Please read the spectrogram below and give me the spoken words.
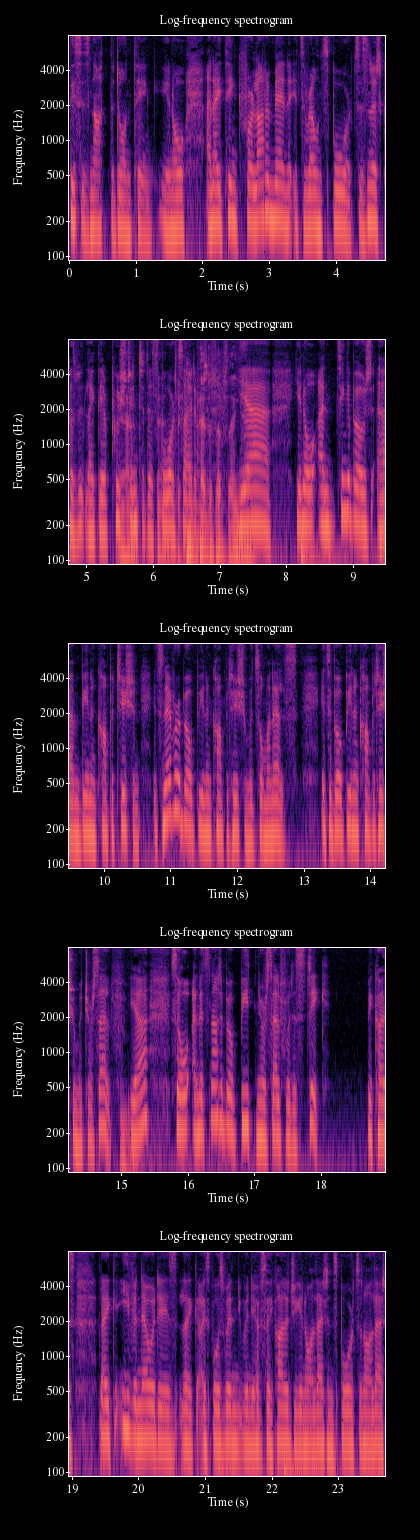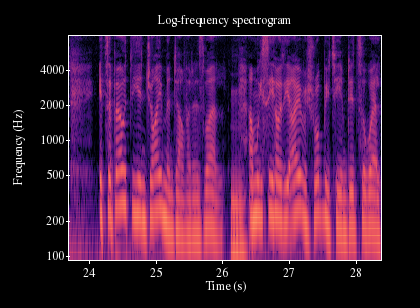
this is not the done thing, you know? And I think for a lot of men, it's around sports, isn't it? Because like they're pushed Yeah, into the sports the side of it. competitive thing, yeah. yeah, you know. And think about um, being in competition. It's never about being in competition with someone else. It's about being in competition with yourself. Mm. Yeah. So, and it's not about beating yourself with a stick because like even nowadays like i suppose when when you have psychology and all that in sports and all that it's about the enjoyment of it as well. Hmm. And we see how the irish rugby team did so well.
